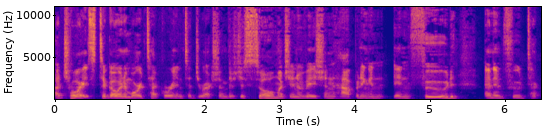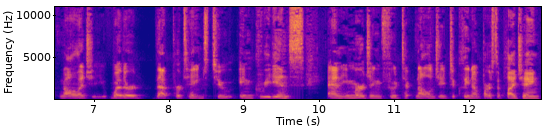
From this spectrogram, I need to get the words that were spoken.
a choice to go in a more tech oriented direction. There's just so much innovation happening in, in food and in food technology, whether that pertains to ingredients and emerging food technology to clean up our supply chain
